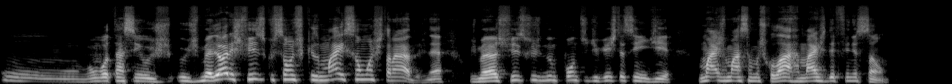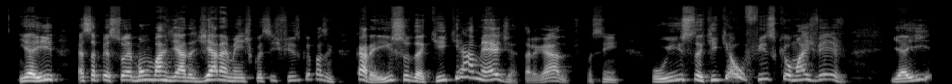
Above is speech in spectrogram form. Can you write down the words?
um, vamos botar assim, os, os melhores físicos são os que mais são mostrados, né? Os melhores físicos do ponto de vista assim de mais massa muscular, mais definição. E aí, essa pessoa é bombardeada diariamente com esses físicos e fala assim, cara, isso daqui que é a média, tá ligado? Tipo assim, o isso daqui que é o físico que eu mais vejo. E aí,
